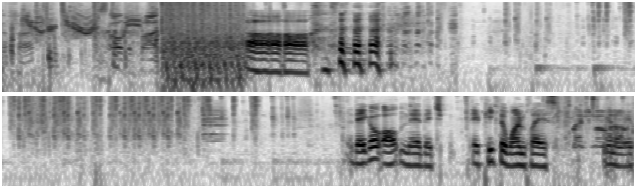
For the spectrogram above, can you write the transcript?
The fuck? Oh, the bot. Oh. they go alt mid. They ch- they peek the one place. I'm gonna out. wait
